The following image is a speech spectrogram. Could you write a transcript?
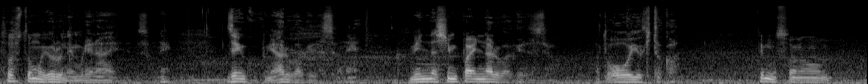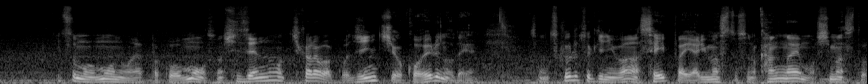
そうするともう夜眠れないですよね。全国にあるわけですよね。みんな心配になるわけですよ。あと大雪とか。でもそのいつも思うのはやっぱこうもうその自然の力はこう人知を超えるのでその作る時には精一杯やりますとその考えもしますと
